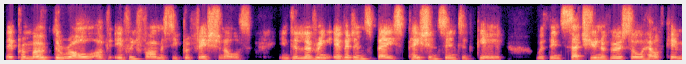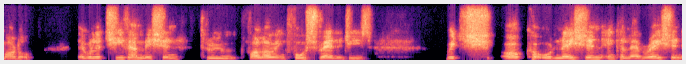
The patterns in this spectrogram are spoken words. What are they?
They promote the role of every pharmacy professionals in delivering evidence-based, patient-centered care within such universal healthcare model. They will achieve our mission through following four strategies, which are coordination and collaboration,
